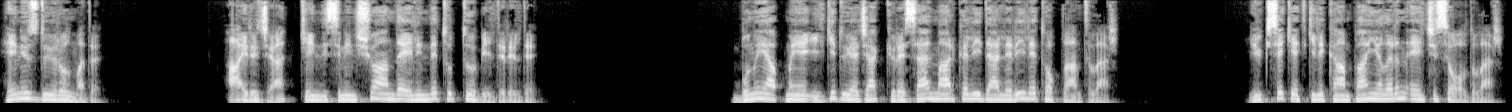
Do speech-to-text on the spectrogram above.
Henüz duyurulmadı. Ayrıca, kendisinin şu anda elinde tuttuğu bildirildi. Bunu yapmaya ilgi duyacak küresel marka liderleriyle toplantılar. Yüksek etkili kampanyaların elçisi oldular.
